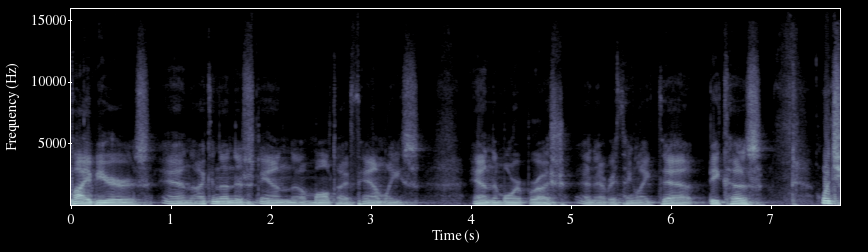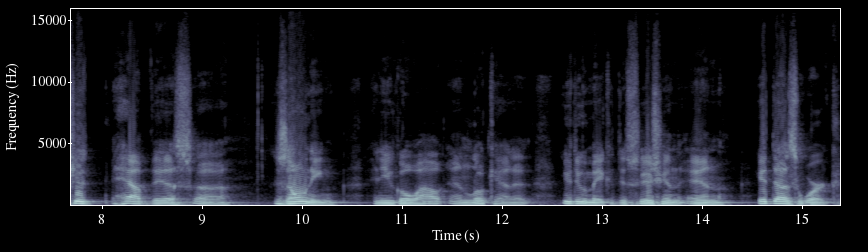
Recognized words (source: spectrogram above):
five years, and I can understand the multifamilies and the more brush and everything like that because once you have this uh, zoning and you go out and look at it, you do make a decision, and it does work.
